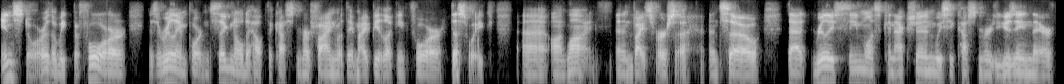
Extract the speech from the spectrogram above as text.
in store the week before is a really important signal to help the customer find what they might be looking for this week uh, online and vice versa. And so that really seamless connection, we see customers using their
